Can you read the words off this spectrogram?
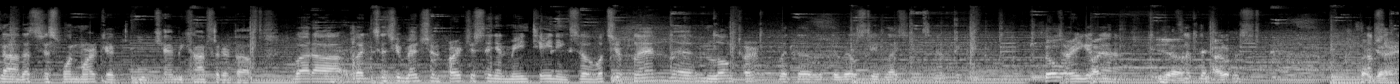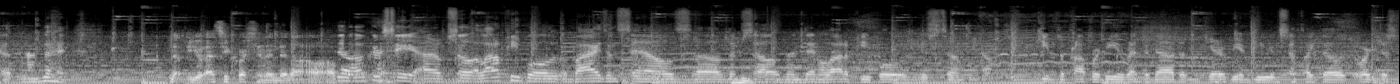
No, that's just one market you can be confident of. But uh, but since you mentioned purchasing and maintaining, so what's your plan uh, in long term with the with the real estate license and everything? So, So are you gonna? I, yeah. I don't, so I'm again, sorry. no, go ahead. No, you ask your question and then I'll. I'll No, I was gonna say. Uh, so a lot of people buys and sells uh, themselves, and then a lot of people just um, you know keeps the property rented out on Airbnb and stuff like those, or just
